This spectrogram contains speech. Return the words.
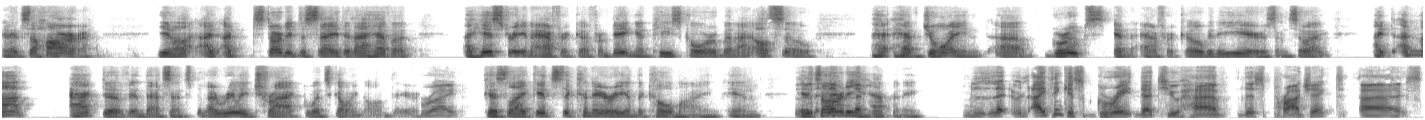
And it's a horror. You know, I, I started to say that I have a, a history in Africa from being in Peace Corps, but I also ha- have joined uh, groups in Africa over the years. And so I, I, I'm not active in that sense, but I really track what's going on there. Right. Because, like, it's the canary in the coal mine, and it's already let- happening. Le- I think it's great that you have this project. Uh, it's,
